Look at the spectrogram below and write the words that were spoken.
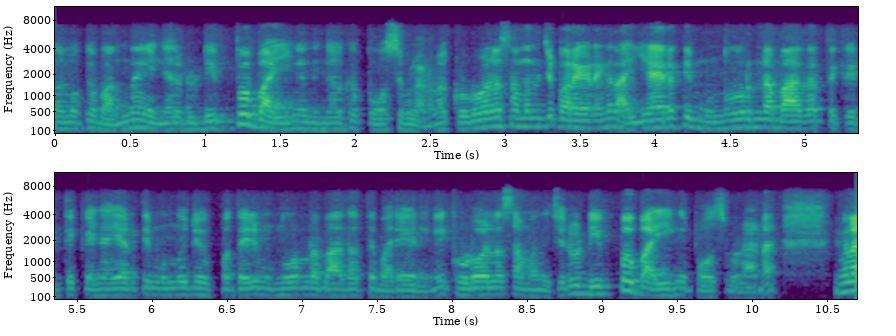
നമുക്ക് വന്നു കഴിഞ്ഞാൽ ഒരു ഡിപ്പ് ബൈങ് നിങ്ങൾക്ക് പോസിബിൾ ആണ്. ക്രൂഡ് ഓയിലിനെ സംബന്ധിച്ച് പറയുകയാണെങ്കിൽ അയ്യായിരത്തി മുന്നൂറിന്റെ ഭാഗത്ത് കിട്ടിക്കഴിഞ്ഞാൽ അയ്യായിരത്തി മുന്നൂറ്റി മുപ്പത്തേഴ് മുന്നൂറിന്റെ ഭാഗത്ത് വരികയാണെങ്കിൽ ക്രൂഡ് സംബന്ധിച്ച് ഒരു ഡിപ്പ് ബൈങ് പോസിബിൾ ആണ്. നിങ്ങൾ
